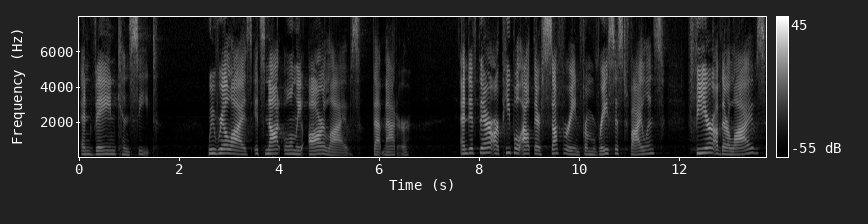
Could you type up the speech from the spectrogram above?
and vain conceit. We realize it's not only our lives that matter. And if there are people out there suffering from racist violence, fear of their lives,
